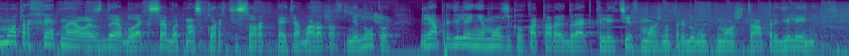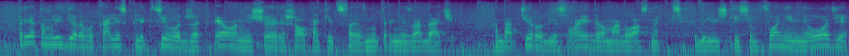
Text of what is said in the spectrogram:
Motorhead на LSD, Black Sabbath на скорости 45 оборотов в минуту. Для определения музыку, которую играет коллектив, можно придумать множество определений. При этом лидер и вокалист коллектива Джек Эван еще и решал какие-то свои внутренние задачи, адаптируя для своих громогласных психоделических симфоний мелодии,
